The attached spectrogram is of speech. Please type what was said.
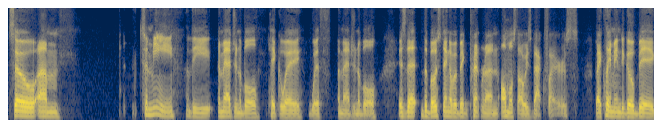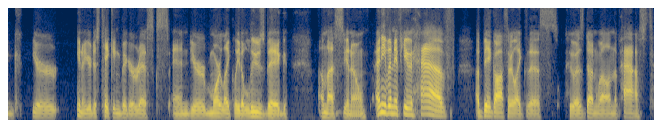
So um to me the imaginable takeaway with imaginable is that the boasting of a big print run almost always backfires. By claiming to go big you're you know you're just taking bigger risks and you're more likely to lose big unless you know and even if you have a big author like this who has done well in the past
